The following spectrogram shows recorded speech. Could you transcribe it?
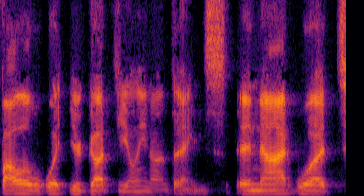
follow what your gut feeling on things and not what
